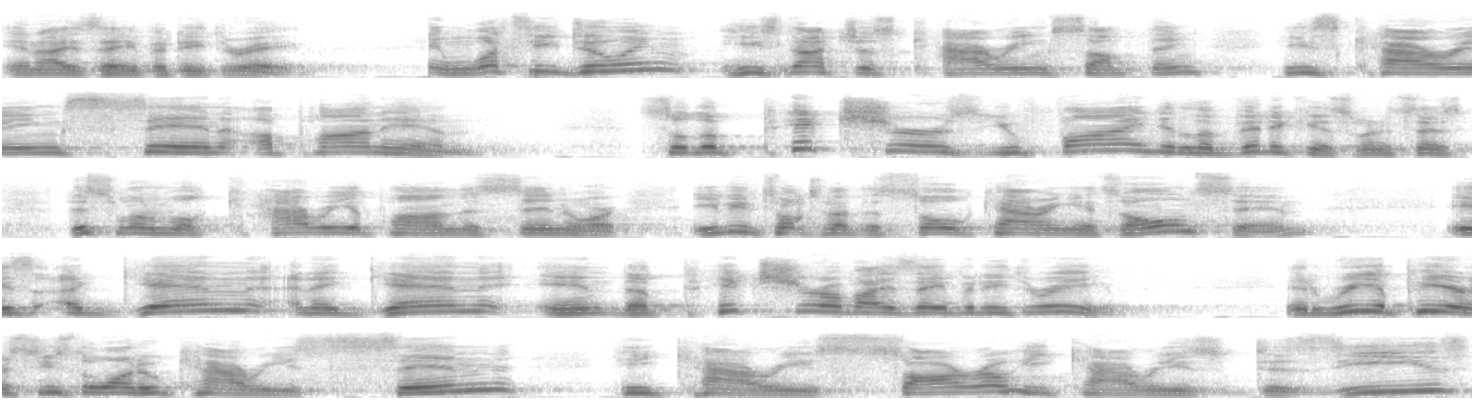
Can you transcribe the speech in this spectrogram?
in Isaiah 53. And what's he doing? He's not just carrying something, he's carrying sin upon him. So the pictures you find in Leviticus when it says this one will carry upon the sin, or even talks about the soul carrying its own sin, is again and again in the picture of Isaiah 53. It reappears. He's the one who carries sin, he carries sorrow, he carries disease,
